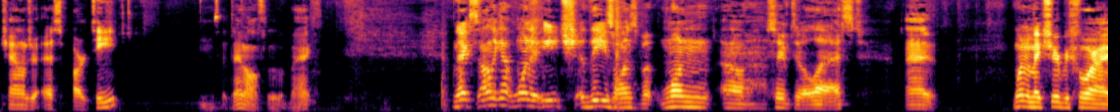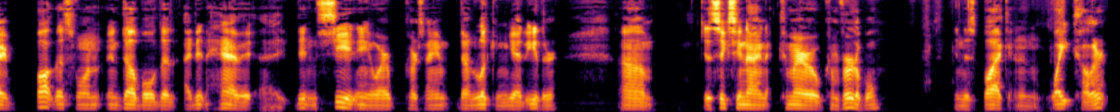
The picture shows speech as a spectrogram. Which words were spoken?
Challenger SRT. Set that off to the back. Next, I only got one of each of these ones, but one uh, saved to the last. I wanted to make sure before I bought this one and doubled that I didn't have it. I didn't see it anywhere. Of course, I ain't done looking yet either. Um, the 69 Camaro convertible in this black and white color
